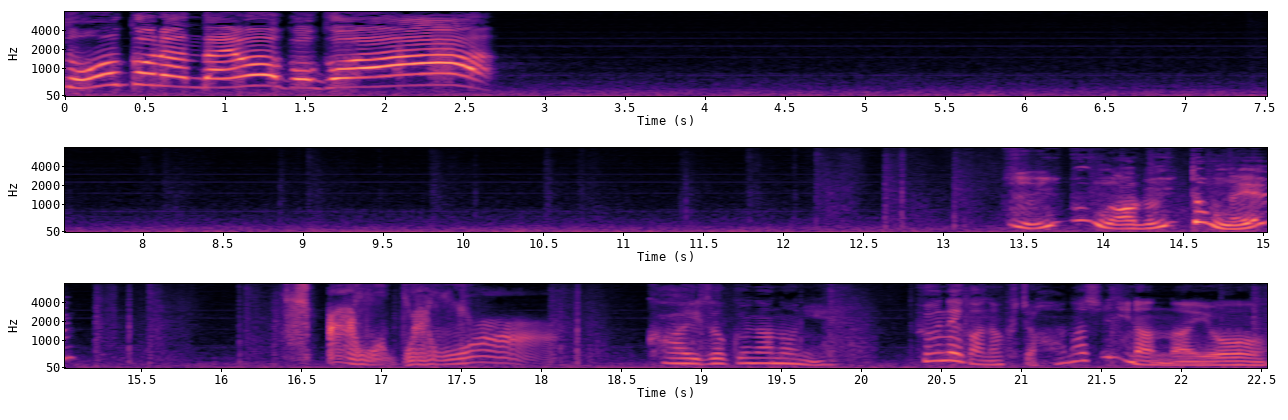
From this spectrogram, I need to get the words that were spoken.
どこなんだよここは。ずいぶん歩いたね。海賊なのに船がなくちゃ話になんないよ。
